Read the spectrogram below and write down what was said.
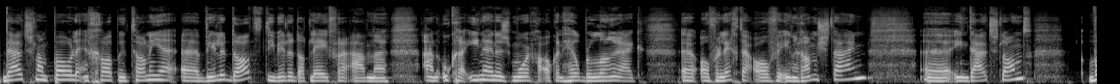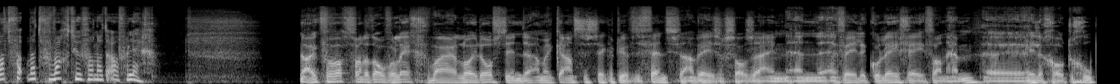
Duitsland, Polen en Groot-Brittannië uh, willen dat. Die willen dat leveren aan, uh, aan Oekraïne. En er is morgen ook een heel belangrijk overleg daarover in Ramstein, in Duitsland. Wat, wat verwacht u van het overleg? Nou, ik verwacht van het overleg waar Lloyd Austin, de Amerikaanse Secretary of Defense, aanwezig zal zijn. En, en vele collega's van hem, een uh, hele grote groep,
